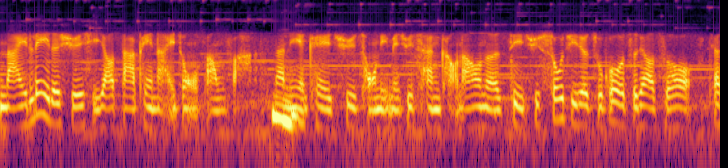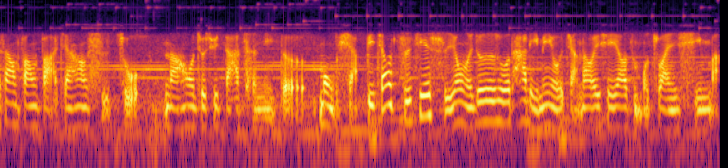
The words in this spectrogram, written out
哪一类的学习要搭配哪一种方法？那你也可以去从里面去参考，然后呢，自己去收集了足够的资料之后，加上方法，加上实做，然后就去达成你的梦想。比较直接使用的，就是说它里面有讲到一些要怎么专心嘛。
